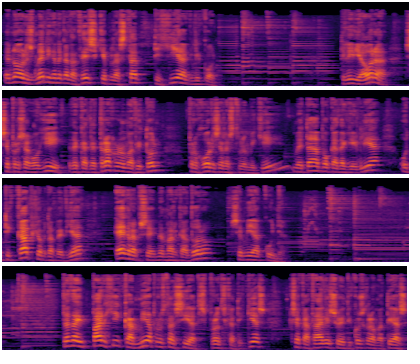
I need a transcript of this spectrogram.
ενώ ορισμένοι είχαν καταθέσει και πλαστά πτυχία αγγλικών. Την ίδια ώρα σε προσαγωγή 14χρονων μαθητών προχώρησαν αστυνομικοί μετά από καταγγελία ότι κάποιο από τα παιδιά έγραψε με μαρκαδόρο σε μία κούνια. Δεν θα υπάρχει καμία προστασία της πρώτης κατοικίας, ξεκαθάρισε ο ειδικός γραμματέας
